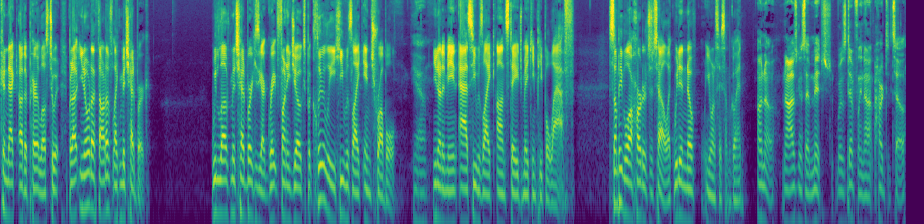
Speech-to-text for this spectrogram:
connect other parallels to it, but I, you know what I thought of? Like Mitch Hedberg. We loved Mitch Hedberg. He's got great funny jokes, but clearly he was like in trouble. Yeah. You know what I mean? As he was like on stage making people laugh. Some people are harder to tell. Like we didn't know. You want to say something? Go ahead. Oh no, no. I was gonna say Mitch was definitely not hard to tell.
